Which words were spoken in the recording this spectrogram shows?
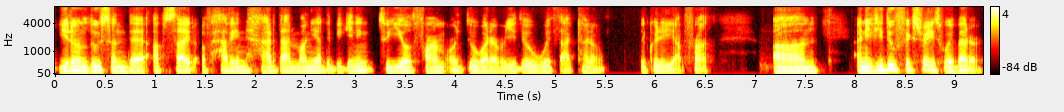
you don't lose on the upside of having had that money at the beginning to yield farm or do whatever you do with that kind of liquidity up front. Um, and if you do fixed rate, it's way better.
